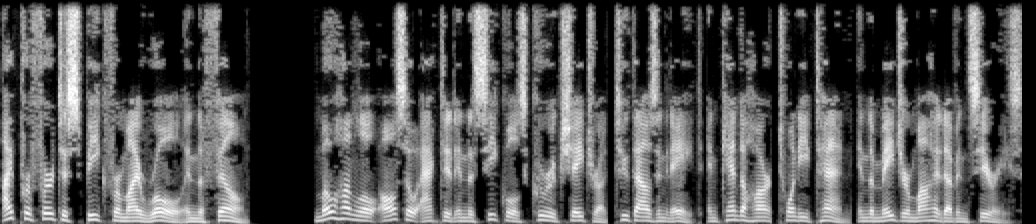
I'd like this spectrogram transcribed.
"...I prefer to speak for my role in the film." Mohanlal also acted in the sequels Kurukshetra 2008 and Kandahar 2010 in the major Mahadevan series.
